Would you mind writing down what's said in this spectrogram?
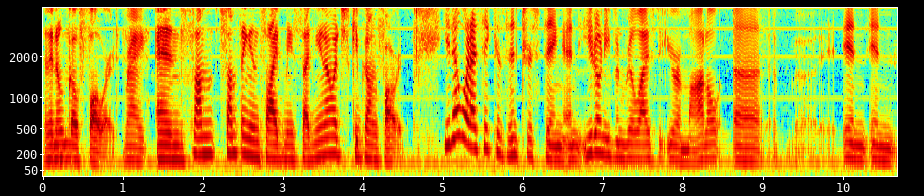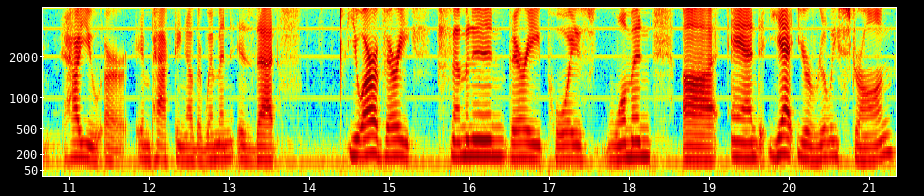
and they don't go forward. Mm-hmm. Right. And some something inside me said, you know what, just keep going forward. You know what I think is interesting, and you don't even realize that you're a model uh, in in how you are impacting other women. Is that you are a very feminine, very poised woman, uh, and yet you're really strong.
